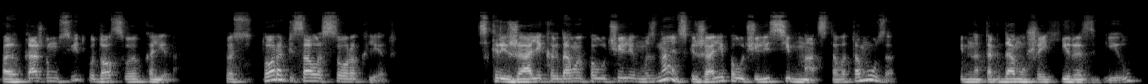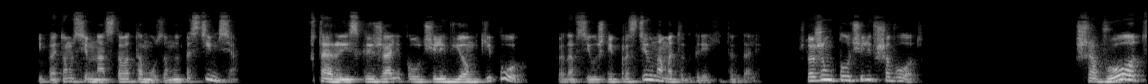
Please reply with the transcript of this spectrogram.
по каждому свитку дал свое колено. То есть Тора писалась 40 лет. Скрижали, когда мы получили, мы знаем, скрижали получили с 17-го Тамуза. Именно тогда Мушейхи разбил, и поэтому 17-го Тамуза мы постимся. Вторые скрижали получили в Йом-Кипур, когда Всевышний простил нам этот грех и так далее. Что же мы получили в Шавот? В Шавот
